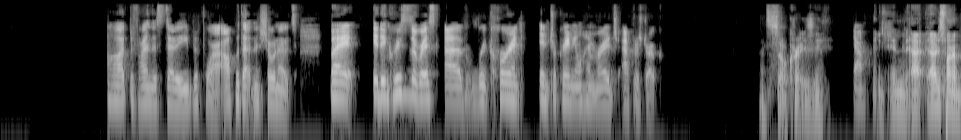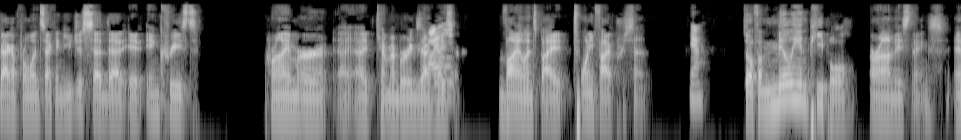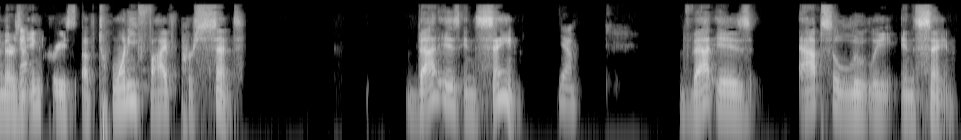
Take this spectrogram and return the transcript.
I'll have to find the study before I'll put that in the show notes. But it increases the risk of recurrent intracranial hemorrhage after stroke. That's so crazy. Yeah. And, and I, I, just want to back up for one second. You just said that it increased crime or I, I can't remember exactly violence. violence by 25%. Yeah. So if a million people are on these things and there's yeah. an increase of 25%, that is insane. Yeah. That is absolutely insane.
